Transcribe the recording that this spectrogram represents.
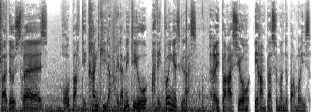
Pas de stress. Repartez tranquille après la météo avec Poignes Glace. Réparation et remplacement de pare-brise.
